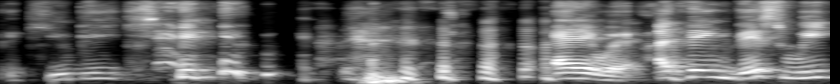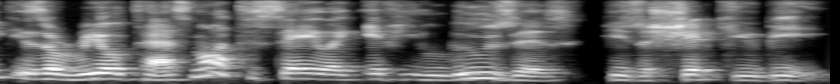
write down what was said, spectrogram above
The QB game. anyway, I think this week is a real test. Not to say like if he loses, he's a shit QB,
